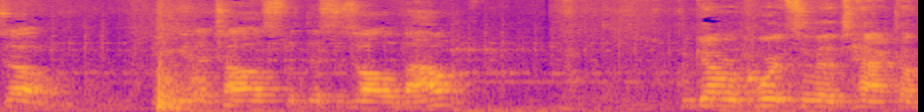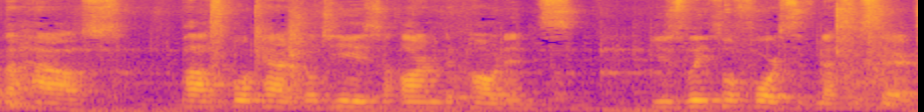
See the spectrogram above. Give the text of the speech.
tell us what this is all about? We got reports of an attack on the house. Possible casualties, armed opponents. Use lethal force if necessary.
